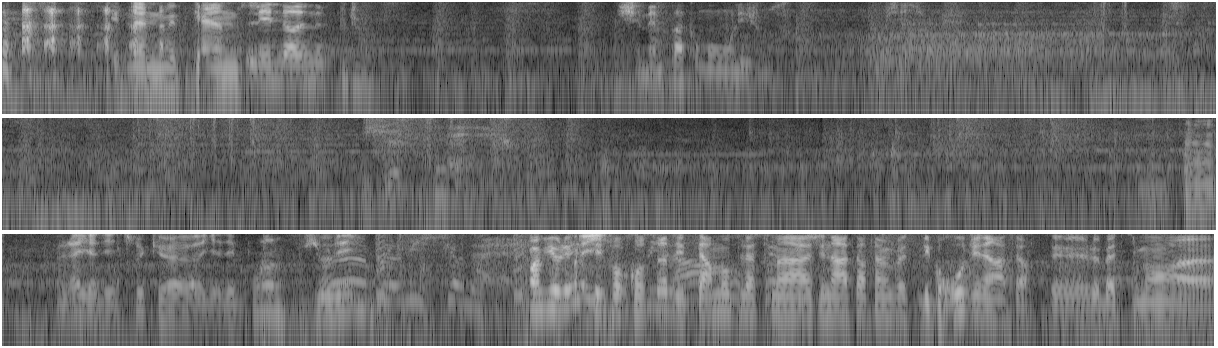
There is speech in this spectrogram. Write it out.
Et none with guns. Les nonnes. Je sais même pas comment on les joue. Je joue Je sers. Là, il y a des trucs, euh, il y a des points violets. Point violet, Ouais, c'est pour construire des thermoplasma générateurs, thermoplasma, c'est des gros générateurs. C'est le bâtiment euh,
